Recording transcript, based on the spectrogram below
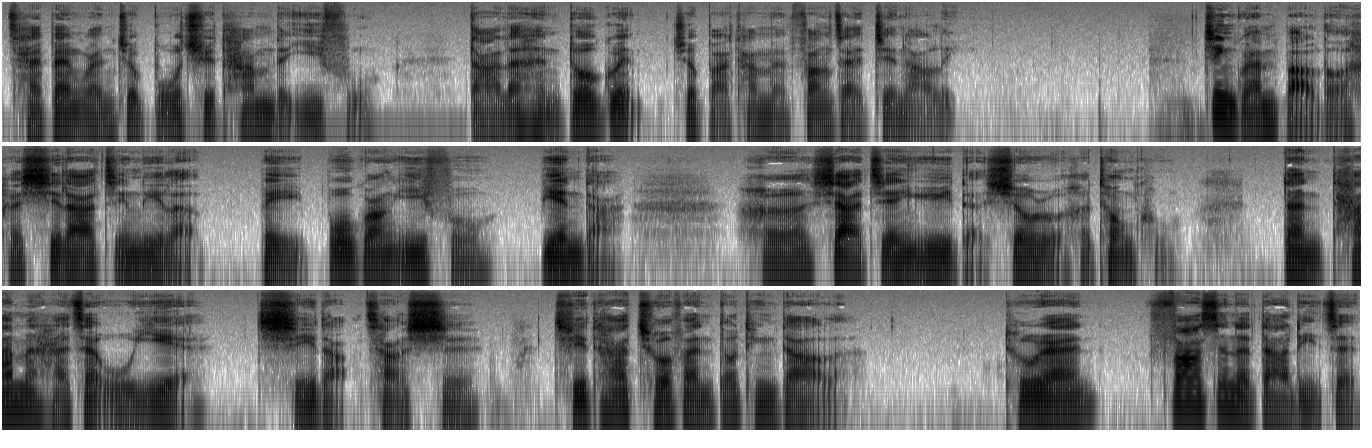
裁判官就剥去他们的衣服，打了很多棍，就把他们放在监牢里。尽管保罗和希拉经历了被剥光衣服、鞭打和下监狱的羞辱和痛苦，但他们还在午夜祈祷、唱诗。其他囚犯都听到了。突然发生了大地震，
